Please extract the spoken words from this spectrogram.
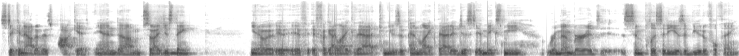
sticking out of his pocket. And um, so I just think, you know, if, if a guy like that can use a pen like that, it just, it makes me remember it's, simplicity is a beautiful thing.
